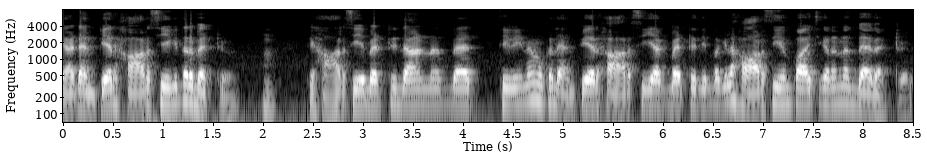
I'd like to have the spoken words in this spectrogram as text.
යට ඇම්පියර් හාරසියකිතර බැට්‍රියෝ හාරසිය බැට්‍රි දාන්නත් බැත් තිලින මොක දැම්පියර් හාරසියක් බැට්‍රි තිබ කියලා හාරසියම් පාචි කරන්න බෑ බැට්‍රල්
